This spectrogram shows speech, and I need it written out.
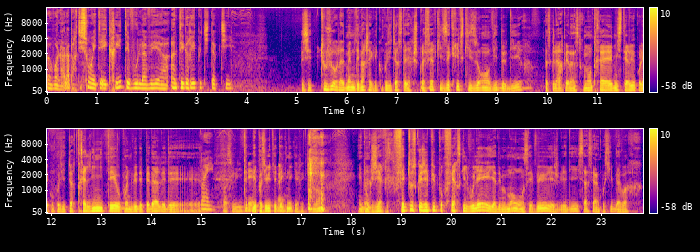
euh, voilà, la partition a été écrite et vous l'avez intégrée petit à petit? J'ai toujours la même démarche avec les compositeurs, c'est-à-dire que je préfère qu'ils écrivent ce qu'ils ont envie de dire parce que la harpe est un instrument très mystérieux pour les compositeurs, très limité au point de vue des pédales et des possibilités, des possibilités techniques, effectivement. Et donc j'ai fait tout ce que j'ai pu pour faire ce qu'il voulait. Et il y a des moments où on s'est vu et je lui ai dit ça c'est impossible d'avoir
